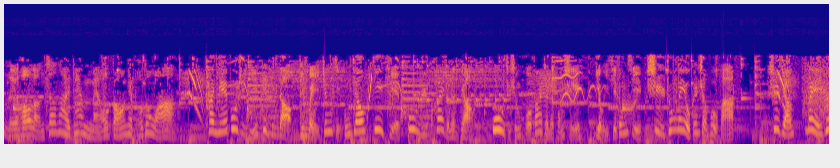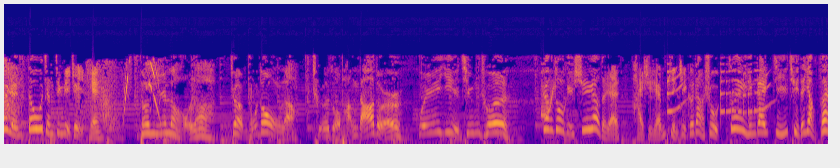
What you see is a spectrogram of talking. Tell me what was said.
你可能真係聽唔明我講嘅普通話。侃爷不止一次听到因为争挤公交、地铁不愉快的论调。物质生活发展的同时，有一些东西始终没有跟上步伐。试想，每个人都将经历这一天。当你老了，站不动了，车座旁打盹儿，回忆青春。让座给需要的人，才是人品这棵大树最应该汲取的养分。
